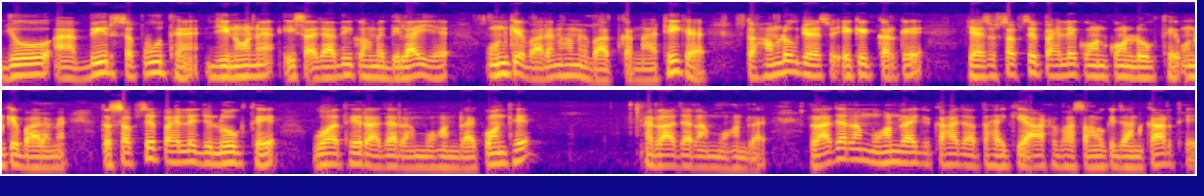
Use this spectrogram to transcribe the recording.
जो वीर सपूत हैं, जिन्होंने इस आज़ादी को हमें दिलाई है, उनके बारे में हमें बात करना है, ठीक है? तो हम लोग जो है सो एक एक करके जैसे सबसे पहले कौन कौन लोग थे उनके बारे में। तो सबसे पहले जो लोग थे, वह थे राजा राम मोहन राय। कौन थे? राजा राम मोहन राय। राजा राम मोहन राय के कहा जाता है कि आठ भाषाओं के जानकार थे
